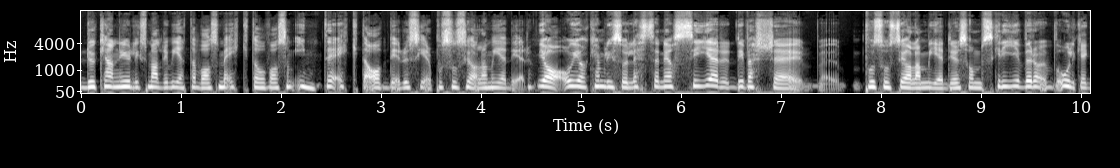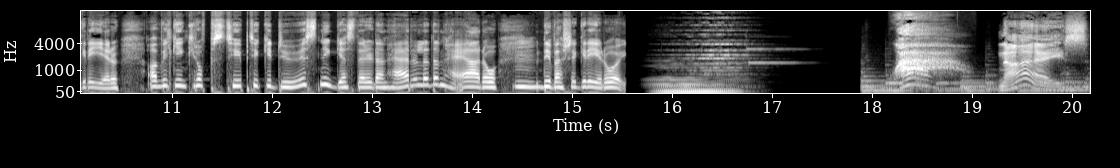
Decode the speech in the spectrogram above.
du kan ju liksom aldrig veta vad som är äkta och vad som inte är äkta av det du ser på sociala medier. Ja, och jag kan bli så ledsen när jag ser diverse eh, på sociala medier som skriver olika grejer. Ja, vilken kroppstyp tycker du är snyggast? Är det den här eller den här? Och diverse grejer. Och Nice.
